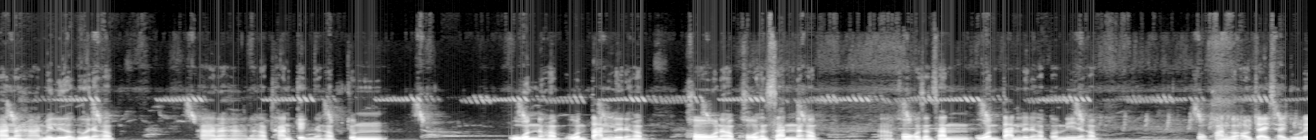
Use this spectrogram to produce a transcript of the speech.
านอาหารไม่เลือกด้วยนะครับ ทานอาหารนะครับ ทานเก่งนะครับ จนอ้วนนะครับ อ้วนตันเลยนะครับ คอนะครับ คอสั้นๆนะครับ อ่า คอก็สั้นๆ อ้วนตันเลยนะครับ ตอนนี้นะครับ ปกพันก็เอาใจใส่ดูแล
